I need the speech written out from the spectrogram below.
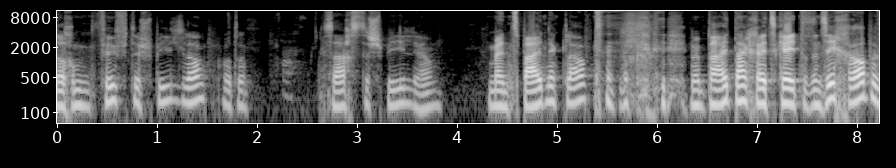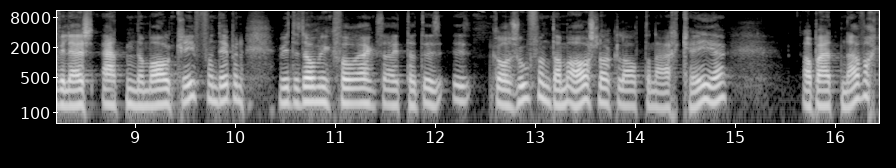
Nach dem fünften Spiel lang, oder? Sechstes Spiel, ja. Wir haben es beide nicht geglaubt. wir haben beide gedacht, jetzt geht er dann sicher runter, weil er, er hat einen normalen Griff und eben, wie der Dominik vorher gesagt hat, es, es, gehst auf und am Anschlag lässt er eigentlich fallen. Aber er hat ihn einfach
